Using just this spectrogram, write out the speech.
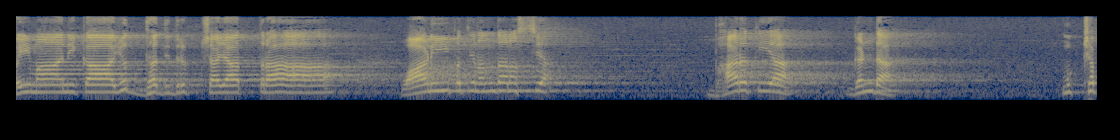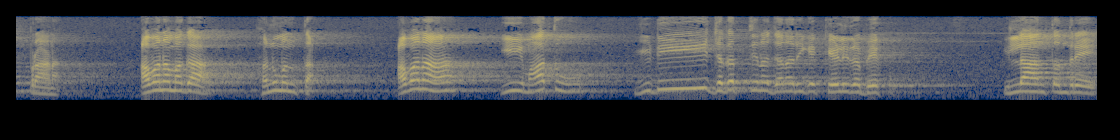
ವೈಮಾನಿಕಾ ಯುದ್ಧ ದಿದೃಕ್ಷಯಾತ್ರಾ. ವಾಣೀಪತಿನಂದನಸ್ಯ ಭಾರತೀಯ ಗಂಡ ಮುಖ್ಯ ಪ್ರಾಣ ಅವನ ಮಗ ಹನುಮಂತ, ಅವನ ಈ ಮಾತು ಇಡೀ ಜಗತ್ತಿನ ಜನರಿಗೆ ಕೇಳಿರಬೇಕು. ಇಲ್ಲ ಅಂತಂದರೆ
